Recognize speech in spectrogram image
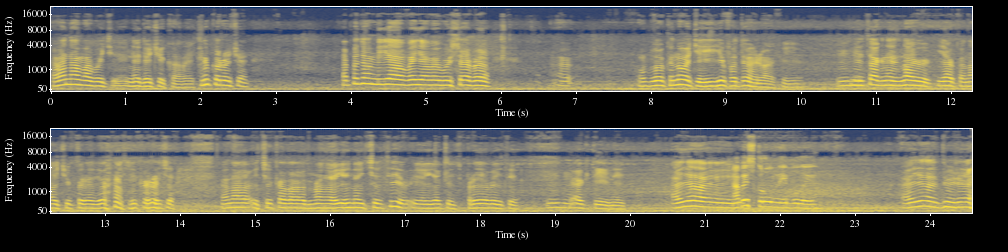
а вона, мабуть, не дочекалась. Ну, коротше. А потім я виявив у себе е, у блокноті її фотографію. І так не знаю, як вона чи передавати. Коротше, вона чекала від мене ініціатив е, якийсь проявити активність. А я, е, А ви скромний були. а я дуже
